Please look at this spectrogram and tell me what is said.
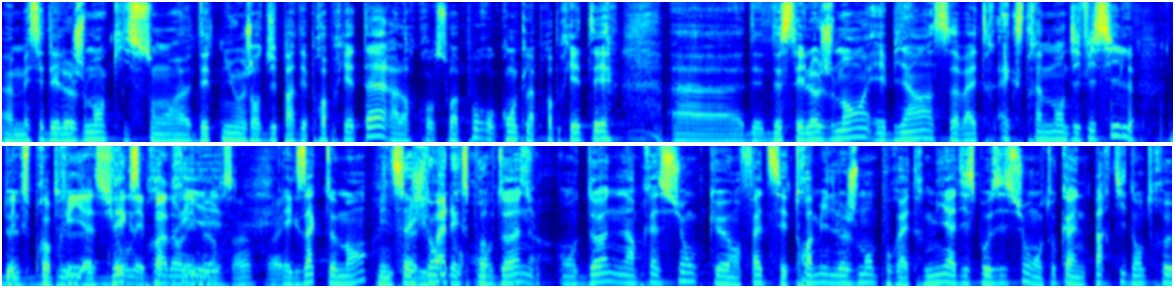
euh, mais c'est des logements qui sont détenus aujourd'hui par des propriétaires. Alors qu'on soit pour ou contre la propriété euh, de, de ces logements, eh bien, ça va être extrêmement difficile de L'expropriation de- n'est pas dans les d'exproprier. mœurs. hein. Ouais. Exactement. Mais il ne s'agit pas on d'expropriation. donne, on donne l'impression que en fait, ces 3000 logements pourraient être mis à disposition, en tout cas une partie d'entre eux,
